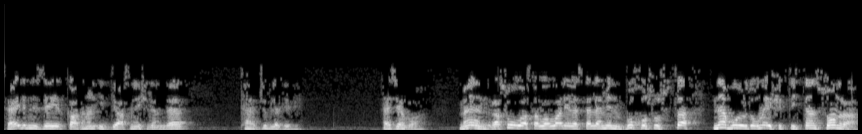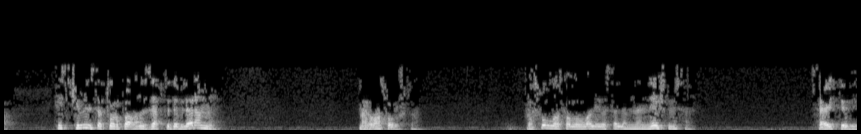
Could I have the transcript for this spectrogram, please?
Səid ibn Zeyd qadının iddiasını eşidəndə təəccüblə dedi. Əcəba, mən Rasulullah sallallahu aleyhi və səlləmin bu xüsusda nə buyurduğunu eşitdikdən sonra heç kiminsə torpağını zəbt edə bilərəmmi? Mərvan soruşdu. Rasulullah sallallahu aleyhi və səlləmdən nə eşitmirsən? Səid dedi,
